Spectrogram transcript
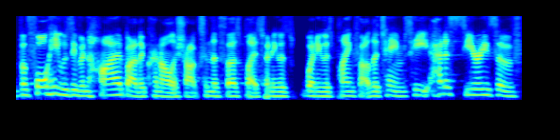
before he was even hired by the Cronulla Sharks in the first place, when he was when he was playing for other teams, he had a series of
